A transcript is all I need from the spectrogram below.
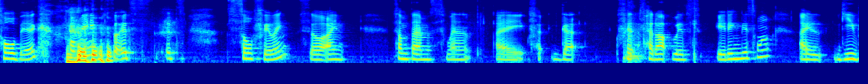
so big for me. so it's it's so filling. So I sometimes when I f- get fed up with eating this one, I give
